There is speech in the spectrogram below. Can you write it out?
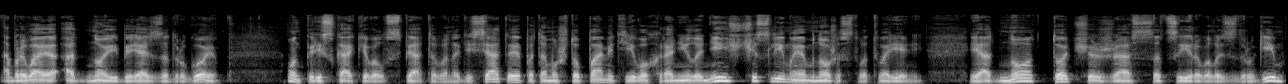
Обрывая одно и берясь за другое, он перескакивал с пятого на десятое, потому что память его хранила неисчислимое множество творений, и одно тотчас же ассоциировалось с другим,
